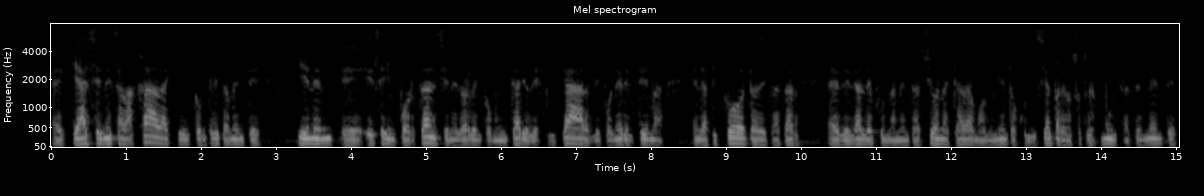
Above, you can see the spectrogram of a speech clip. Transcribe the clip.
eh, que hacen esa bajada, que concretamente tienen esa importancia en el orden comunitario de explicar, de poner el tema en la picota, de tratar de darle fundamentación a cada movimiento judicial, para nosotros es muy trascendente,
